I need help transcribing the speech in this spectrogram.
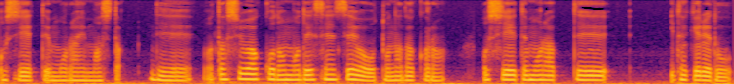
教えてもらいました。で私は子供で先生は大人だから教えてもらっていたけれど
